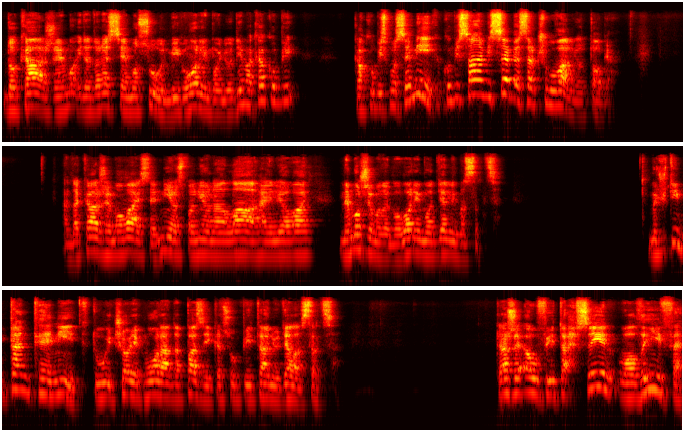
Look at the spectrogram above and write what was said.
dokažemo i da donesemo sud. Mi govorimo ljudima kako bi kako bismo se mi, kako bi sami sebe sačuvali od toga. A da kažemo ovaj se nije oslonio na Allaha ili ovaj, ne možemo da govorimo o djelima srca. Međutim, tanka je nit, tu i čovjek mora da pazi kad su u pitanju djela srca. Kaže, au fi tahsin wazife.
